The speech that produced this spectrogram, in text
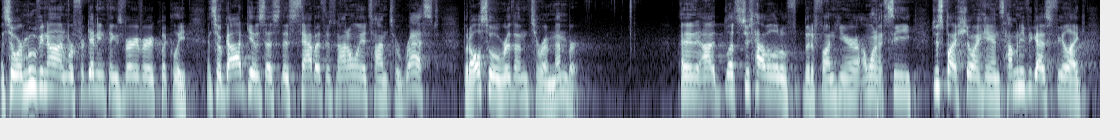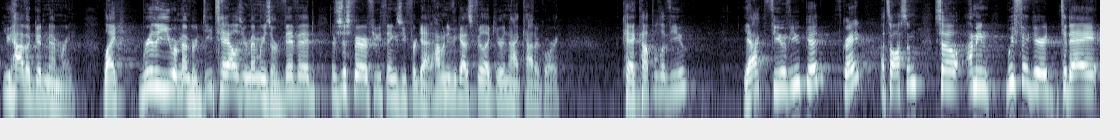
And so we're moving on, we're forgetting things very, very quickly. And so God gives us this Sabbath as not only a time to rest, but also a rhythm to remember. And uh, let's just have a little bit of fun here. I want to see, just by show of hands, how many of you guys feel like you have a good memory? Like, really, you remember details, your memories are vivid. There's just very few things you forget. How many of you guys feel like you're in that category? Okay, a couple of you. Yeah, a few of you. Good. Great. That's awesome. So, I mean, we figured today,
